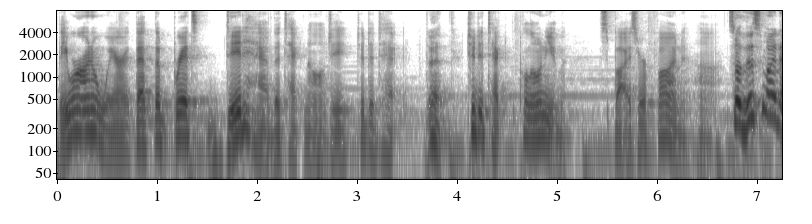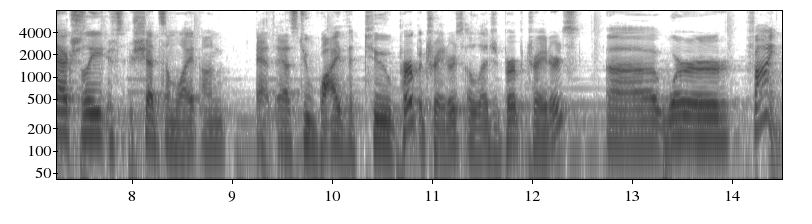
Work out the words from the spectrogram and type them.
they were unaware that the Brits did have the technology to detect, uh, to detect polonium. Spies are fun, huh? So this might actually shed some light on as, to why the two perpetrators, alleged perpetrators, uh, were fine.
